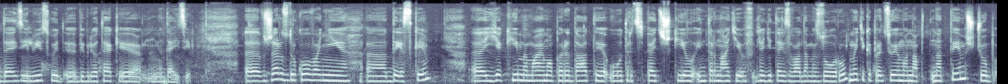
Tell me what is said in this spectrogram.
Дейзі, Львівської е, бібліотеки Дейзі. Е, Вже роздруковані е, диски, які ми маємо передати у 35 шкіл інтернатів для дітей з вадами зору. Ми тільки працюємо над, тим, щоб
